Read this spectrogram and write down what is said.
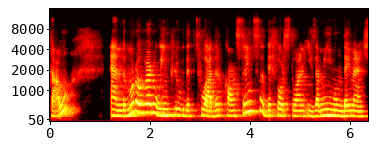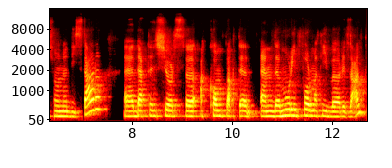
tau. And moreover, we include two other constraints. The first one is a minimum dimension D star uh, that ensures uh, a compact and more informative result.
